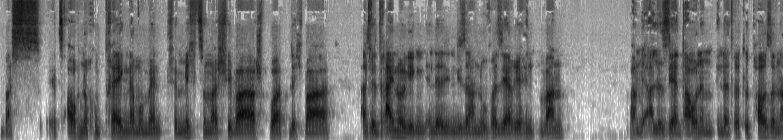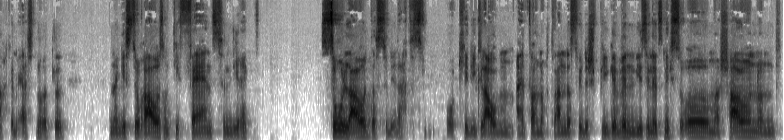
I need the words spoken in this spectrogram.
was jetzt auch noch ein prägender Moment für mich zum Beispiel war, sportlich war, als wir 3-0 gegen in, der, in dieser Hannover-Serie hinten waren, waren wir alle sehr down in, in der Drittelpause nach dem ersten Drittel. Und dann gehst du raus und die Fans sind direkt so laut, dass du dir dachtest, okay, die glauben einfach noch dran, dass wir das Spiel gewinnen. Die sind jetzt nicht so, oh, mal schauen und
